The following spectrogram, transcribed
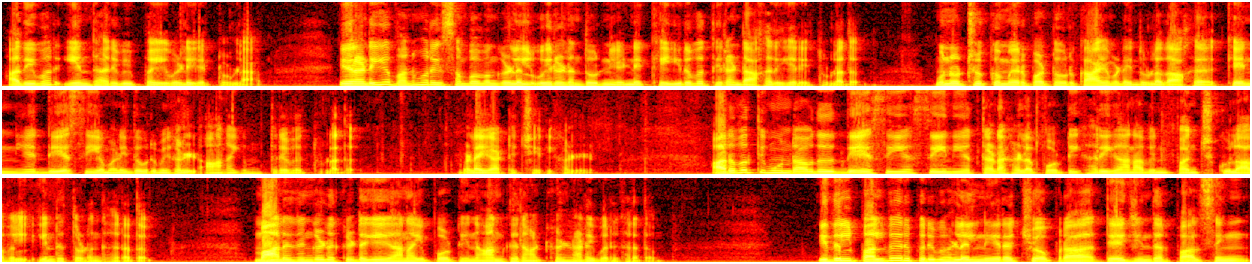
அதிபர் இந்த அறிவிப்பை வெளியிட்டுள்ளார். இதனிடையே வன்முறை சம்பவங்களில் உயிரிழந்தோரின் எண்ணிக்கை இருபத்தி இரண்டாக அதிகரித்துள்ளது. முன்னூற்றுக்கும் மேற்பட்டோர் காயமடைந்துள்ளதாக கென்ய தேசிய மனித உரிமைகள் ஆணையம் தெரிவித்துள்ளது. விளையாட்டுச் செய்திகள். அறுபத்தி மூன்றாவது தேசிய சீனியர் தடகள போட்டி ஹரியானாவின் பஞ்ச்குலாவில் இன்று தொடங்குகிறது. மாநிலங்களுக்கு இடையேயான இப்போட்டி நான்கு நாட்கள் நடைபெறுகிறது. இதில் பல்வேறு பிரிவுகளில் நீரஜ் சோப்ரா தேஜிந்தர் பால் சிங்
